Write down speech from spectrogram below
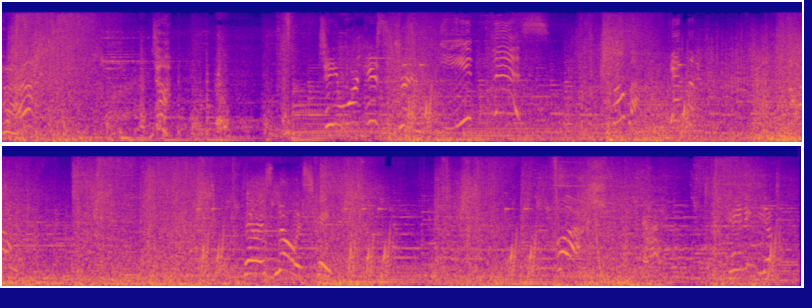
Teamwork is dream! Eat this! Get them! There is no escape! Flash! Painting the...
